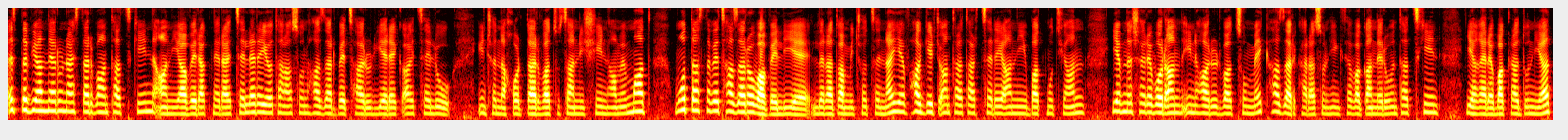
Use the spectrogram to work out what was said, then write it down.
Ըստ տվյալներուն այս տարվա ընթացքին անի ավերակներ այցելերը 70603 այցելու, ինչը նախորդ տարվա ցուցանիշին համեմատ մոտ 16000-ով ավելի է։ Լրատվամիջոցը նաև հագիրճ անդրադարձել է անի պատմության եւ նշել է, որ ան 961045 թվականներու ընթացքին եղել է Բակրադունյաց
